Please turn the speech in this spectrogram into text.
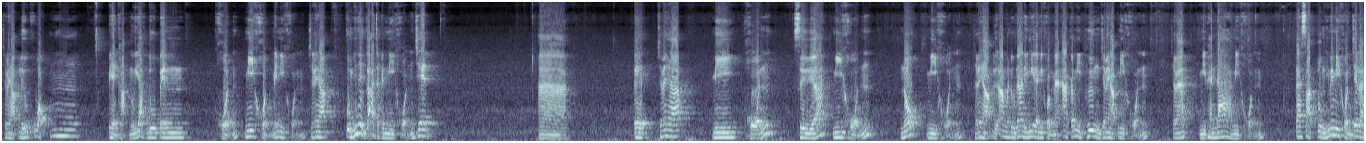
ใช่ไหมครับ หรือครูบอกอืมเปลี่ยนค่ะหนูอยากดูเป็นขนมีขนไม่มีขนใช่ไหมครับ กลุ่มที่หนึ่งก็อาจจะเป็นมีขน เช่นอ่าเป็ดใช่ไหมครับ มีขน เสือ มีขน นก มีขนใช่ไหมครับ หรืออะมาดูหน้านี้มีอะไรมีขนไหมอะก็มีพึ่งใช่ไหมครับ มีขนใช่ไหม มีแพนด้ามีขน แต่สัตว์กลุ่มที่ไม่มีขนเช่นอะไร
